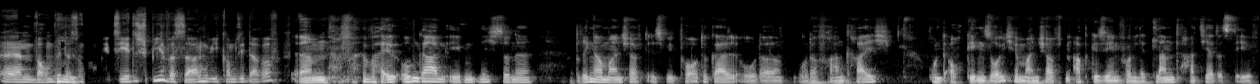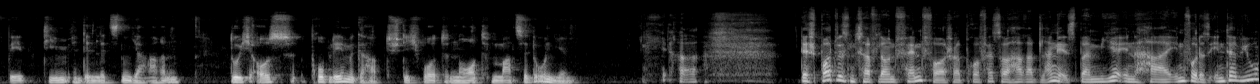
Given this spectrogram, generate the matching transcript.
Ähm, warum wird das ein kompliziertes Spiel? Was sagen? Wie kommen Sie darauf? Ähm, weil Ungarn eben nicht so eine Bringermannschaft ist wie Portugal oder, oder Frankreich. Und auch gegen solche Mannschaften, abgesehen von Lettland, hat ja das DFB-Team in den letzten Jahren durchaus Probleme gehabt. Stichwort Nordmazedonien. Ja, der Sportwissenschaftler und Fanforscher Professor Harald Lange ist bei mir in HR Info das Interview.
